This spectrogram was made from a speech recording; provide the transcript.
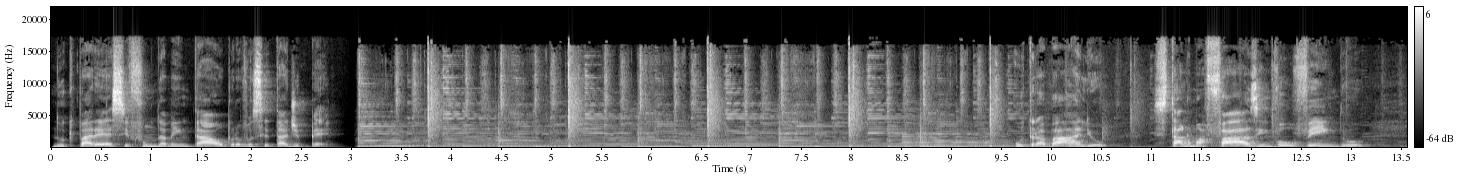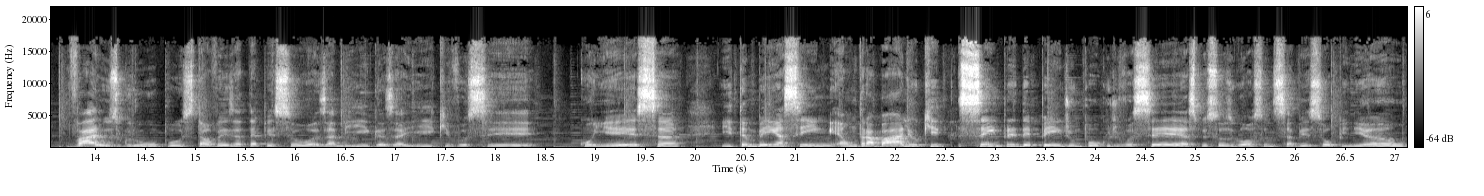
no que parece fundamental para você estar tá de pé. O trabalho está numa fase envolvendo vários grupos, talvez até pessoas amigas aí que você conheça e também, assim, é um trabalho que sempre depende um pouco de você, as pessoas gostam de saber sua opinião,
